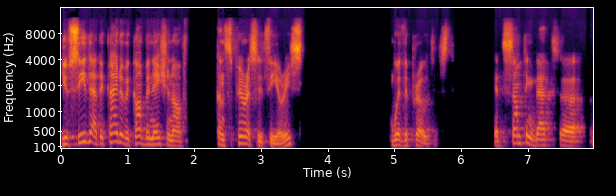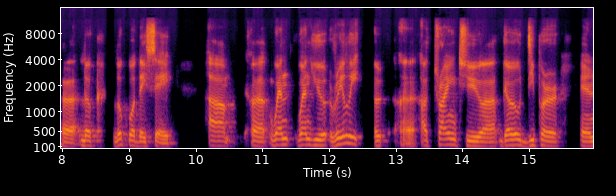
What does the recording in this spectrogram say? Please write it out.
you see that a kind of a combination of conspiracy theories with the protest. It's something that uh, uh, look look what they say. Um, uh, when when you really uh, uh, are trying to uh, go deeper in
